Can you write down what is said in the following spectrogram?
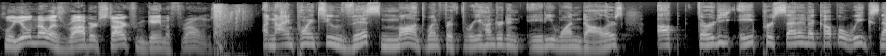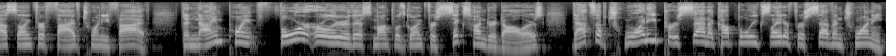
who you'll know as Robert Stark from Game of Thrones. A 9.2 this month went for $381, up 38% in a couple weeks, now selling for 525. The 9.4 earlier this month was going for $600. That's up 20% a couple weeks later for 720.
